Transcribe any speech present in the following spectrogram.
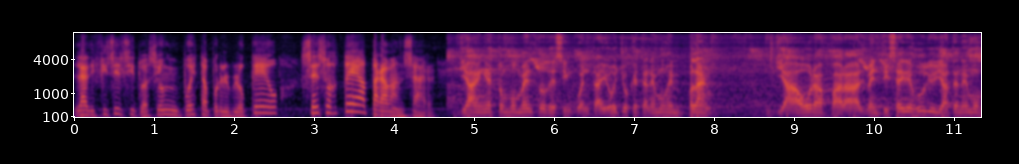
La difícil situación impuesta por el bloqueo se sortea para avanzar. Ya en estos momentos de 58 que tenemos en plan, ya ahora para el 26 de julio ya tenemos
